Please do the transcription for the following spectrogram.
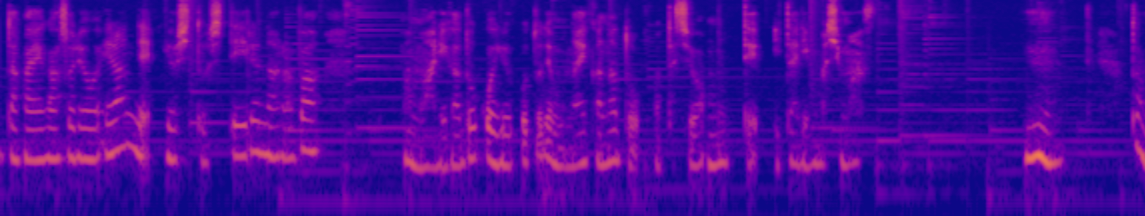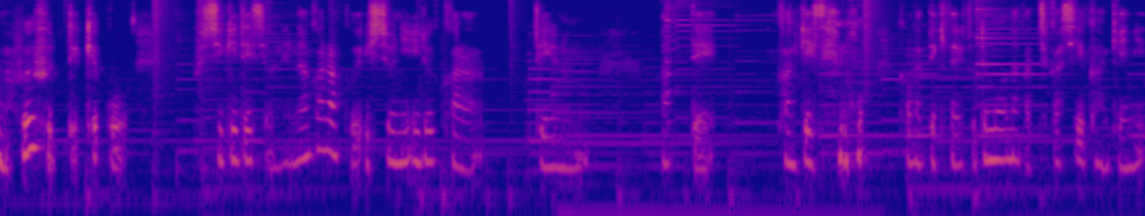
お互いがそれを選んで良しとしているならば、まあ、周りがどこ言うことでもないかなと私は思っていたりもします。うん。あとはまあ夫婦って結構不思議ですよね。長らく一緒にいるからっていうのもあって関係性も 変わってきたりとてもなんか近しい関係に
